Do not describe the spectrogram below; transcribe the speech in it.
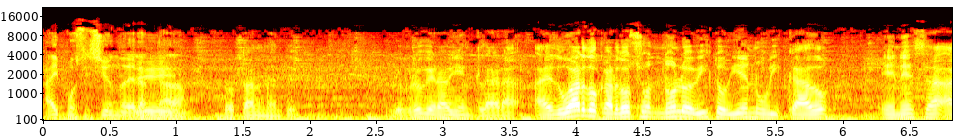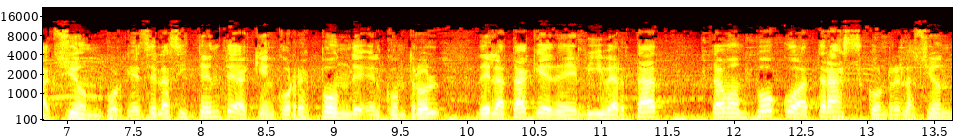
Hay posición de adelantada. Sí, totalmente. Yo creo que era bien clara. A Eduardo Cardoso no lo he visto bien ubicado en esa acción, porque es el asistente a quien corresponde el control del ataque de Libertad. Estaba un poco atrás con relación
